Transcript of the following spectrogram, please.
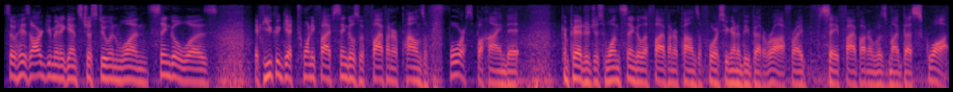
so his argument against just doing one single was if you could get 25 singles with 500 pounds of force behind it compared to just one single at 500 pounds of force, you're going to be better off, right? Say 500 was my best squat.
